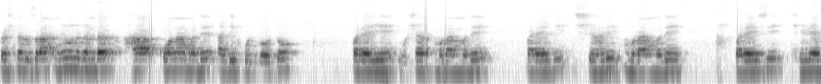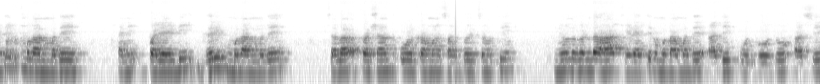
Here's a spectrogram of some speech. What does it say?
प्रश्न दुसरा न्यूनगंड हा कोणामध्ये अधिक उद्भवतो? पर्याय हुशार मुलांमध्ये पर्याय बी शहरी मुलांमध्ये पर्याय सी खेड्यातील मुलांमध्ये आणि पर्याय डी गरीब मुलांमध्ये. चला प्रशांत ओळ क्रमांक सांगतोय चौथी. न्यूनगंड हा खेड्यातील मुलांमध्ये अधिक उद्भवतो असे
